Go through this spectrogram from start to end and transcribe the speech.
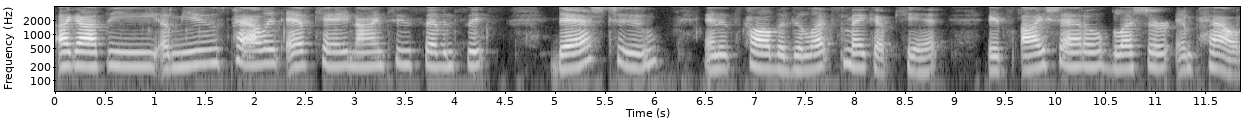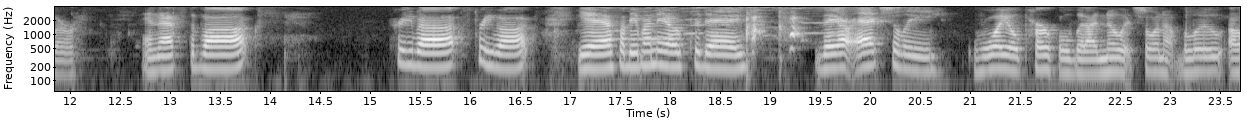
I got the Amuse palette FK9276-2 and it's called the Deluxe Makeup Kit. It's eyeshadow, blusher, and powder. And that's the box. Pretty box, pretty box. Yes, I did my nails today. They are actually royal purple, but I know it's showing up blue. Oh,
